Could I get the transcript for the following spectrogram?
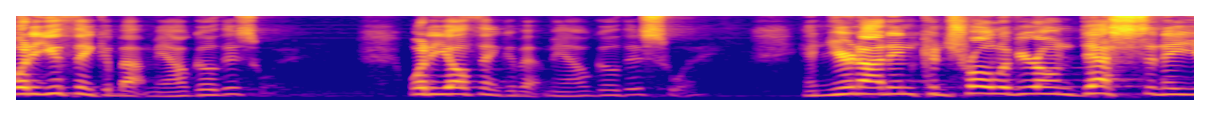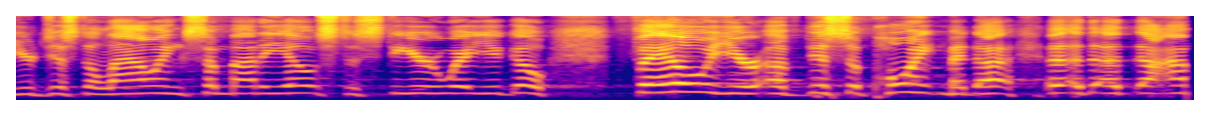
What do you think about me? I'll go this way. What do y'all think about me? I'll go this way. And you're not in control of your own destiny. You're just allowing somebody else to steer where you go. Failure of disappointment. Uh, uh, uh, uh,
